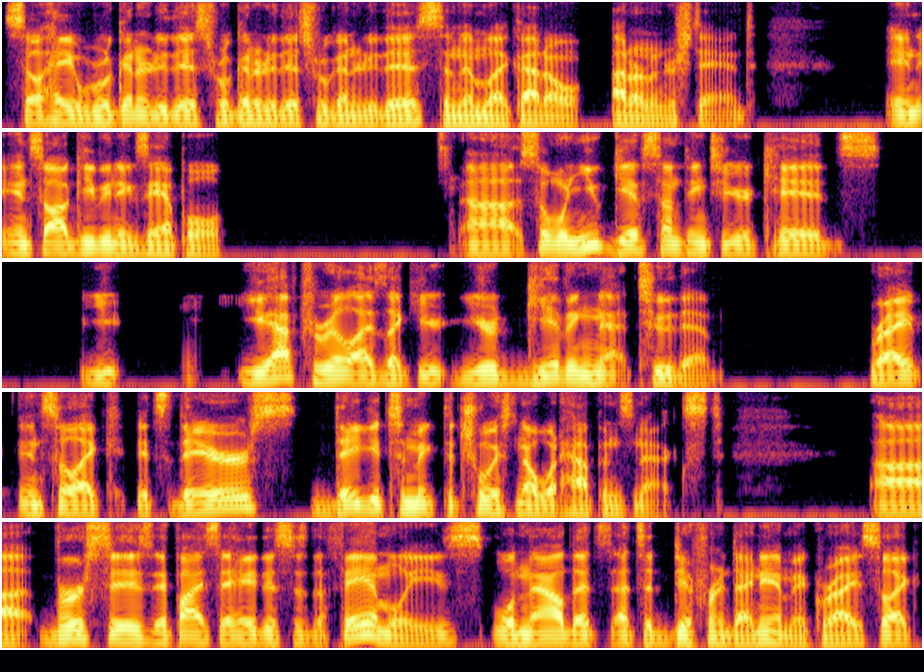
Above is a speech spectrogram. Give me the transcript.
So hey, we're gonna do this, we're gonna do this, we're gonna do this, and I'm like, I don't, I don't understand. And and so I'll give you an example. Uh, so when you give something to your kids, you you have to realize like you're you're giving that to them, right? And so like it's theirs, they get to make the choice now what happens next. Uh, versus if I say, hey, this is the family's, well now that's that's a different dynamic, right? So like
